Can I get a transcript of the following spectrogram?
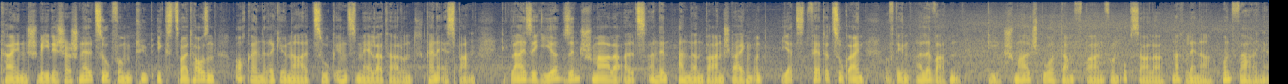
kein schwedischer Schnellzug vom Typ X2000, auch kein Regionalzug ins Mälertal und keine S-Bahn. Die Gleise hier sind schmaler als an den anderen Bahnsteigen und jetzt fährt der Zug ein, auf den alle warten. Die Schmalspur-Dampfbahn von Uppsala nach Länna und Faringe.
